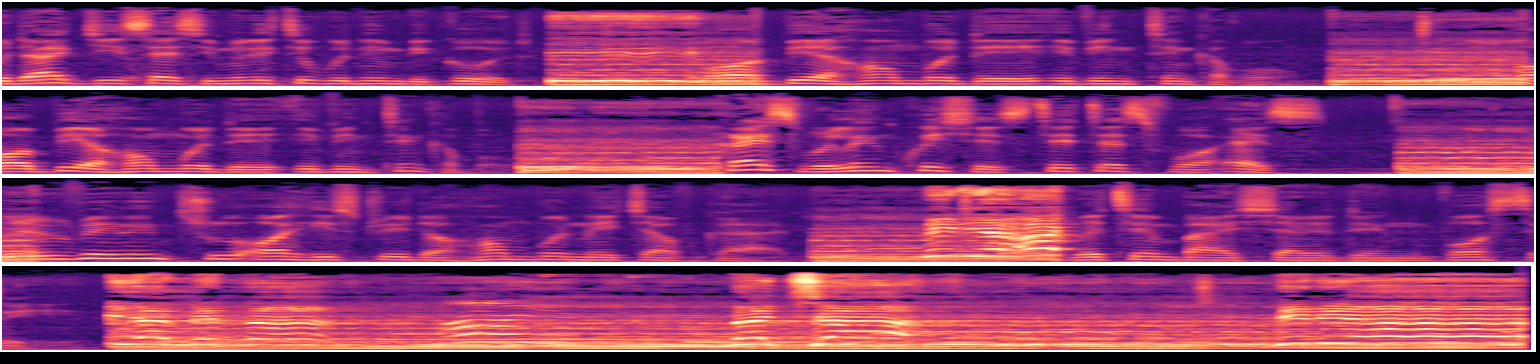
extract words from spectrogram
without Jesus, humility wouldn't be good, or be a humble day even thinkable, or be a humble day even thinkable. Christ relinquished his status for us, revealing through all history the humble nature of God. Written by Sheridan Voysey. Today's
